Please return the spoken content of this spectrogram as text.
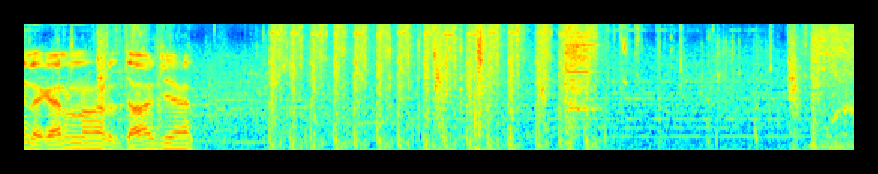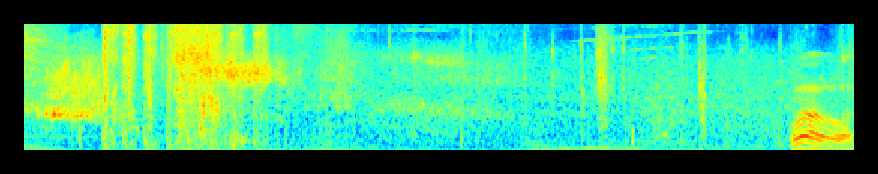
Mean? Like, I don't know how to dodge yet. Whoa.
